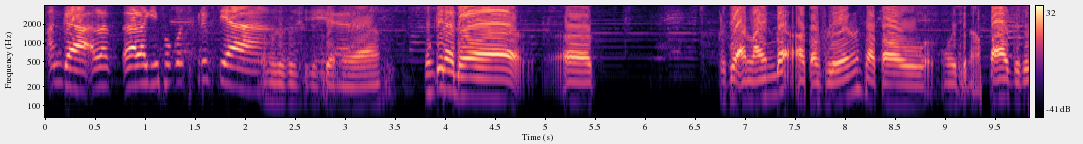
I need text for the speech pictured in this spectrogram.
Enggak, eh, lagi fokus skripsian. Untuk skripsian Iya. ya. Mungkin ada eh, kerjaan lain mbak atau freelance atau ngurusin apa gitu?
